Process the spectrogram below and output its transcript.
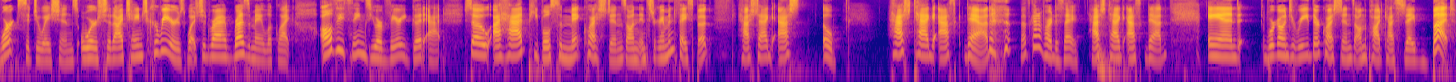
work situations, or should I change careers? What should my resume look like? All these things you are very good at. So I had people submit questions on Instagram and Facebook. Hashtag ask oh hashtag ask dad. That's kind of hard to say. Hashtag ask dad. And we're going to read their questions on the podcast today. But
